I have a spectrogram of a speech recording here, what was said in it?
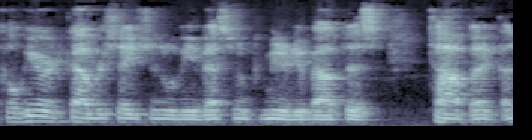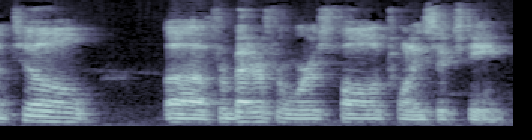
coherent conversations with the investment community about this topic until, uh, for better or for worse, fall of 2016.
